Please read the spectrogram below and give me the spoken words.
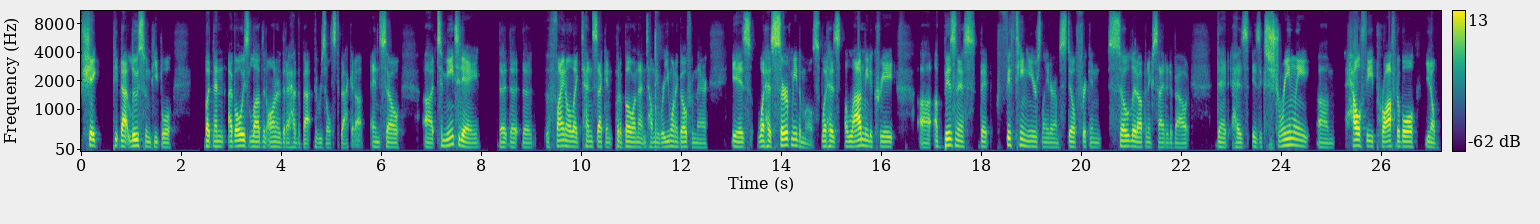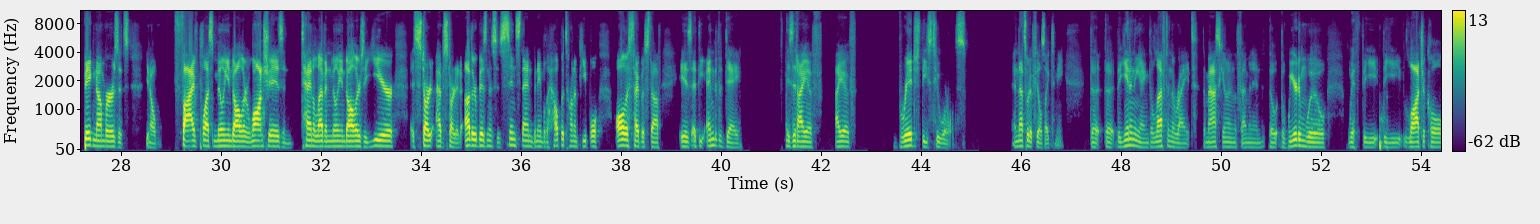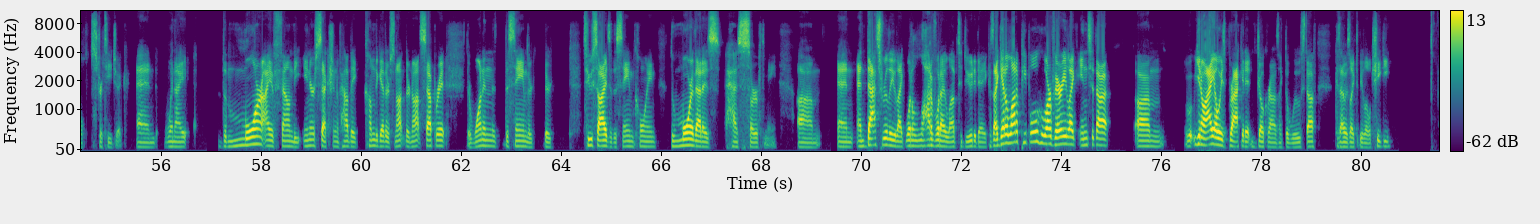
shake that loose when people but then i've always loved and honored that i had the ba- the results to back it up and so uh, to me today the the the the final like 10 second put a bow on that and tell me where you want to go from there is what has served me the most what has allowed me to create uh, a business that 15 years later I'm still freaking so lit up and excited about that has is extremely um, healthy, profitable. You know, big numbers. It's you know five plus million dollar launches and 10 11 million dollars a year. Start have started other businesses since then been able to help a ton of people all this type of stuff is at the end of the day is that i have i have bridged these two worlds. And that's what it feels like to me. The the the yin and the yang the left and the right the masculine and the feminine the the weird and woo with the the logical strategic. And when i the more i have found the intersection of how they come together. It's not they're not separate. They're one and the, the same. They're they're two sides of the same coin. The more that is has served me. Um, and and that's really like what a lot of what i love to do today because i get a lot of people who are very like into that um, you know, I always bracket it and joke around as like the woo stuff because I always like to be a little cheeky.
